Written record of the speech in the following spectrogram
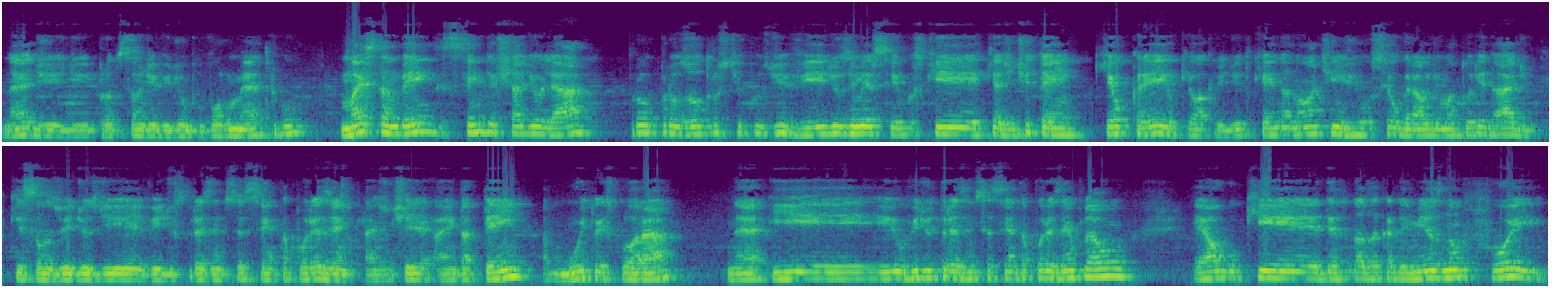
né, de, de produção de vídeo volumétrico, mas também sem deixar de olhar para os outros tipos de vídeos imersivos que, que a gente tem, que eu creio, que eu acredito que ainda não atingiu o seu grau de maturidade, que são os vídeos de vídeos 360, por exemplo. A gente ainda tem muito a explorar, né? E, e, o vídeo 360, por exemplo, é, um, é algo que dentro das academias não foi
